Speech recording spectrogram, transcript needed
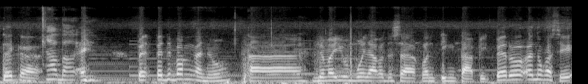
Teka, How about Ay, you? P- pwede bang ano, ah, lumayo muna ako dun sa konting topic. Pero ano kasi,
